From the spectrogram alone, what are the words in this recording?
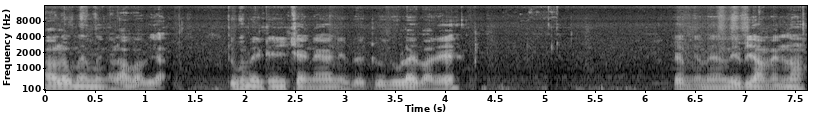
အားလုံးပဲမင်္ဂလာပါဗျသူခမိတ်တင်း channel ကနေပြီးတူဆိုလိုက်ပါတယ်အဲမြန်မြန်လေးပြမယ်နော်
